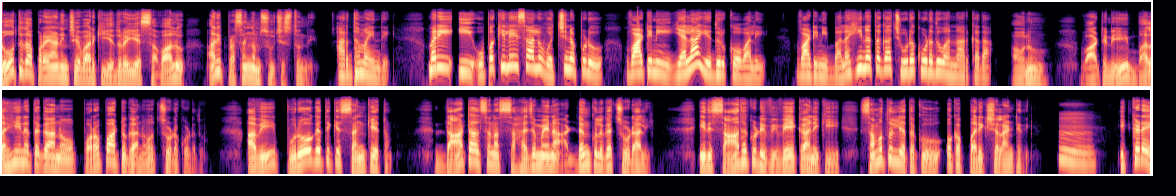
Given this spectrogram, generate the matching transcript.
లోతుగా ప్రయాణించేవారికి ఎదురయ్యే సవాలు అని ప్రసంగం సూచిస్తుంది. అర్థమైంది. మరి ఈ ఉపకిలేశాలు వచ్చినప్పుడు వాటిని ఎలా ఎదుర్కోవాలి? వాటిని బలహీనతగా చూడకూడదు అన్నారు కదా. అవును. వాటిని బలహీనతగానో పొరపాటుగానో చూడకూడదు. అవి పురోగతికి సంకేతం. దాటాల్సిన సహజమైన అడ్డంకులుగా చూడాలి. ఇది సాధకుడి వివేకానికి సమతుల్యతకు ఒక పరీక్ష లాంటిది. ఇక్కడే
